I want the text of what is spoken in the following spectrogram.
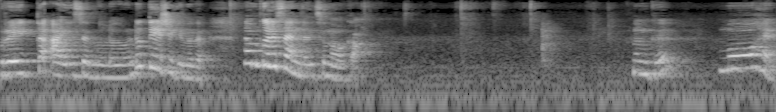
ബ്രേക്ക് ദ ഐസ് എന്നുള്ളത് കൊണ്ട് ഉദ്ദേശിക്കുന്നത്. നമുക്കൊരു സെന്റൻസ് നോക്കാം. നമുക്ക് Mohan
